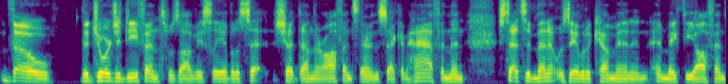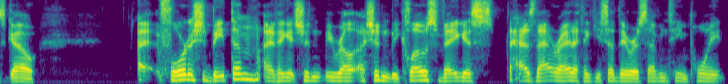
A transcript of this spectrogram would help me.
though the Georgia defense was obviously able to set, shut down their offense there in the second half, and then Stetson Bennett was able to come in and, and make the offense go. Uh, Florida should beat them. I think it shouldn't be real. I shouldn't be close. Vegas has that right. I think you said they were a 17 point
